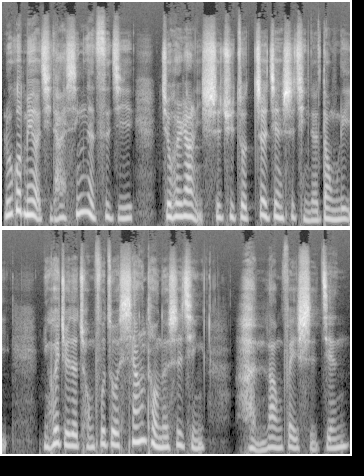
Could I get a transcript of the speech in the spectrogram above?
如果没有其他新的刺激，就会让你失去做这件事情的动力。你会觉得重复做相同的事情很浪费时间。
